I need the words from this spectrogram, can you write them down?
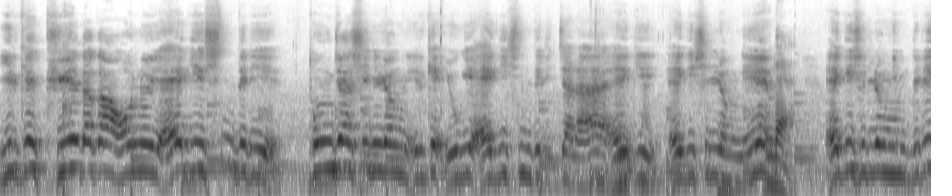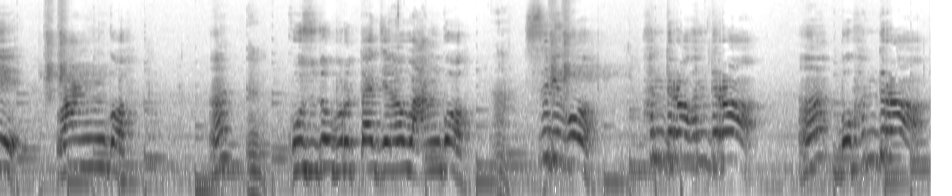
이렇게 귀에다가 어느 애기 신들이 동자 신령 이렇게 여기 애기 신들 있잖아. 애기 애기 신령님. 네. 애기 신령님들이 왕고, 어? 응. 고수도부로 따지면 왕고, 어. 쓰리고 흔들어 흔들어, 어? 뭐 흔들어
